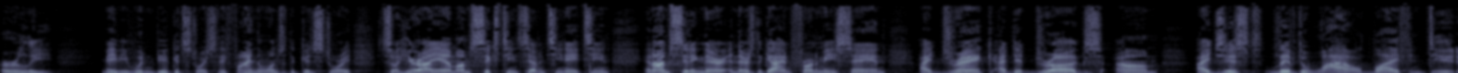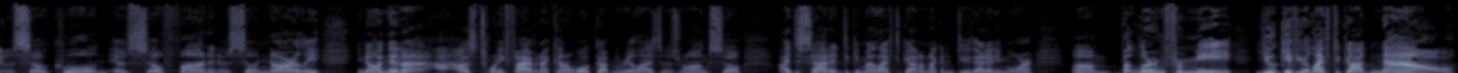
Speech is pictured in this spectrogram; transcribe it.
early maybe wouldn't be a good story. So they find the ones with a good story. So here I am, I'm 16, 17, 18, and I'm sitting there, and there's the guy in front of me saying, I drank, I did drugs, um, I just lived a wild life, and dude, it was so cool, and it was so fun, and it was so gnarly, you know. And then I, I was 25, and I kind of woke up and realized it was wrong. So I decided to give my life to God. I'm not going to do that anymore. Um, but learn from me. You give your life to God now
